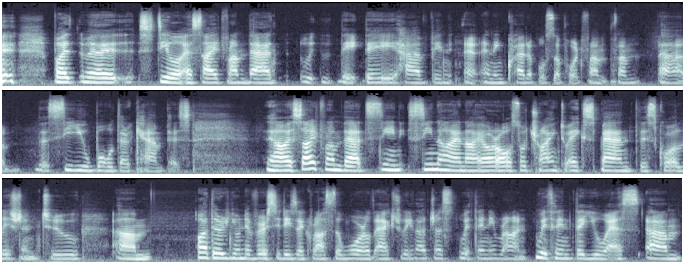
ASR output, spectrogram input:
but uh, still, aside from that, they, they have been an incredible support from from um, the CU Boulder campus. Now, aside from that, Sina and I are also trying to expand this coalition to um, other universities across the world, actually, not just within Iran, within the US, um,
